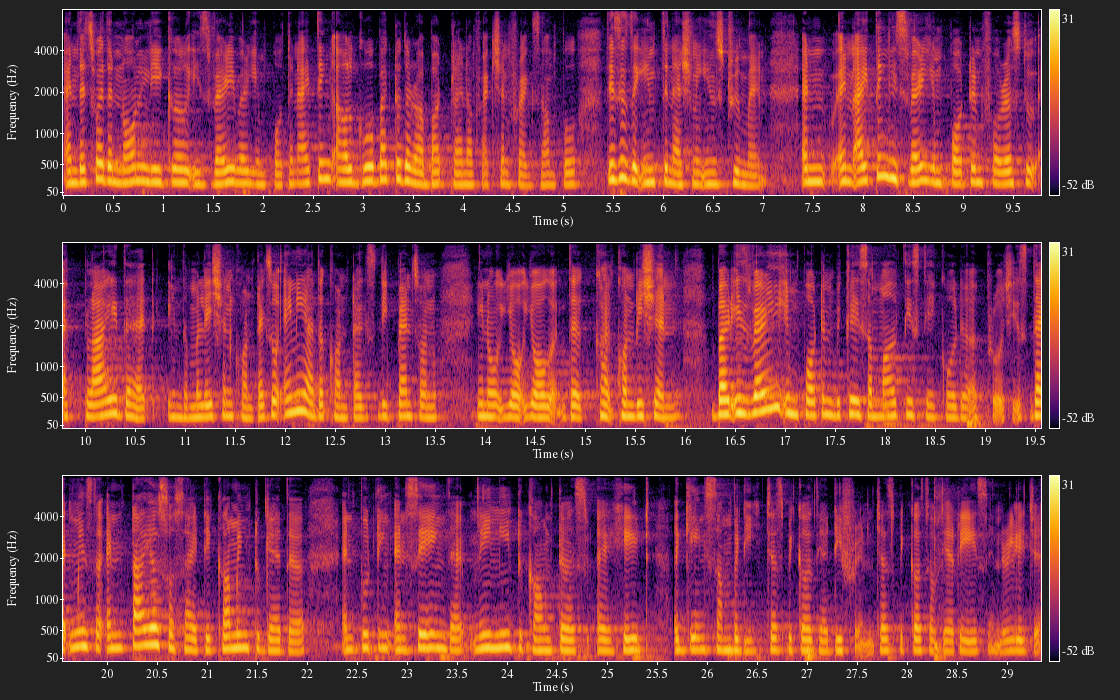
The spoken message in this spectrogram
and that's why the non-legal is very, very important. I think I'll go back to the Rabat Plan of Action, for example. This is the international instrument, and and I think it's very important for us to apply that in the Malaysian context or any other context. Depends on, you know, your your the condition, but it's very important because it's a multi-stakeholder approach. It's, that means the entire society coming together and putting and saying that they need to counter uh, hate against somebody just because they're different, just because of their race and religion.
